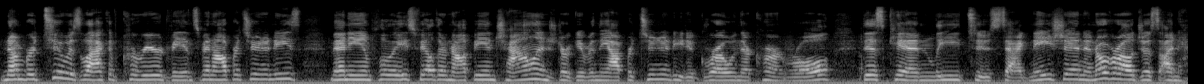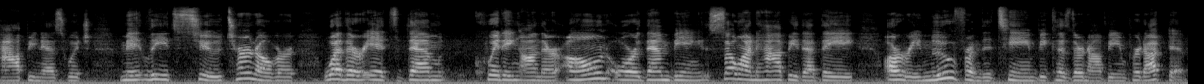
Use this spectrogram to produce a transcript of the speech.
Number two is lack of career advancement opportunities. Many employees feel they're not being challenged or given the opportunity to grow in their current role. This can lead to stagnation and overall just unhappiness, which leads to turnover, whether it's them quitting on their own or them being so unhappy that they are removed from the team because they're not being productive.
